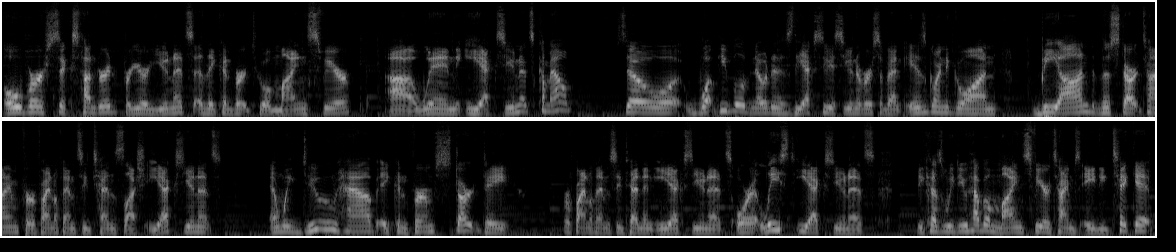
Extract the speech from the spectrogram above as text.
over 600 for your units and they convert to a Mind Sphere uh, when EX units come out. So, what people have noted is the Exvius Universe event is going to go on beyond the start time for Final Fantasy X slash EX units. And we do have a confirmed start date for Final Fantasy X and EX units, or at least EX units, because we do have a Mind Sphere times 80 ticket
